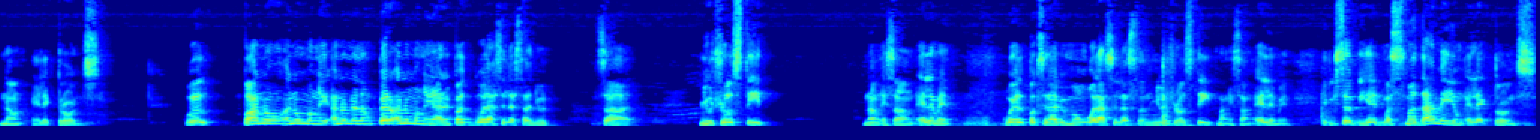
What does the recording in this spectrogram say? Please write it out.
ng electrons. Well, paano anong mga ano na lang pero anong mangyayari pag wala sila sa neut sa neutral state ng isang element? Well, pag sinabi mong wala sila sa neutral state ng isang element, ibig sabihin mas madami yung electrons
